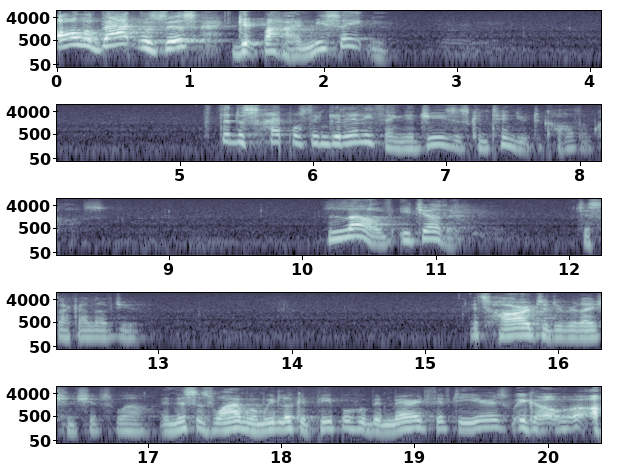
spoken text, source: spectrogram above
all of that was this get behind me, Satan. The disciples didn't get anything, yet Jesus continued to call them close. Love each other, just like I loved you. It's hard to do relationships well. And this is why when we look at people who've been married 50 years, we go, oh,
